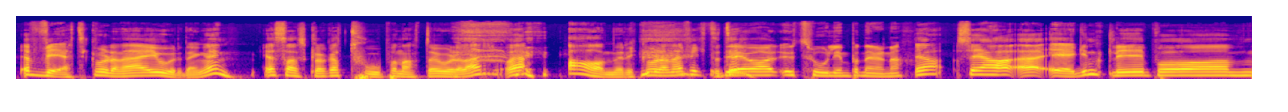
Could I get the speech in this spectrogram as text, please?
Jeg vet ikke hvordan jeg gjorde det engang. Jeg sa klokka to på natta og gjorde det der, og jeg aner ikke hvordan jeg fikk det til. Det var utrolig imponerende. Ja, så jeg er egentlig på mm,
